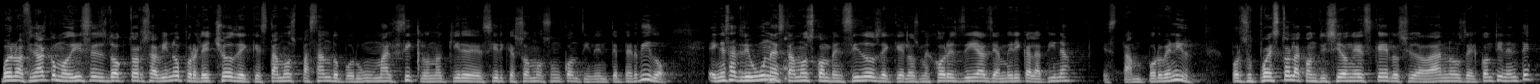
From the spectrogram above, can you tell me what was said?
Bueno, al final, como dices, doctor Sabino, por el hecho de que estamos pasando por un mal ciclo, no quiere decir que somos un continente perdido. En esa tribuna estamos convencidos de que los mejores días de América Latina están por venir. Por supuesto, la condición es que los ciudadanos del continente,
